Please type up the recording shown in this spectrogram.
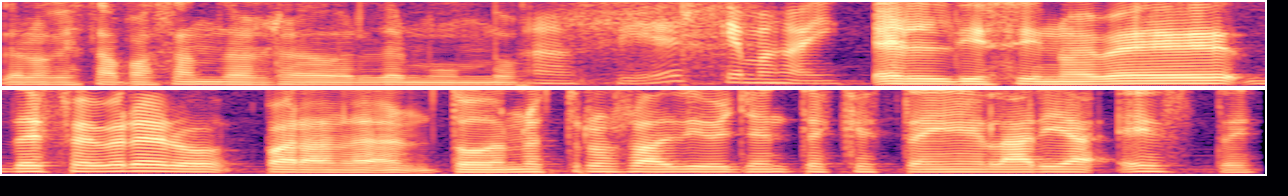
de lo que está pasando alrededor del mundo. Así es, ¿qué más hay? El 19 de febrero, para todos nuestros radio oyentes que estén en el área este,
